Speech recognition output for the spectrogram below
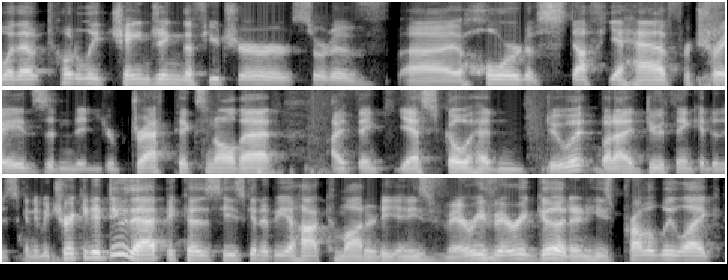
without totally changing the future sort of uh, horde of stuff you have for trades and, and, your draft picks and all that, I think yes, go ahead and do it. But I do think it is going to be tricky to do that because he's going to be a hot commodity and he's very, very good, and he's probably like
